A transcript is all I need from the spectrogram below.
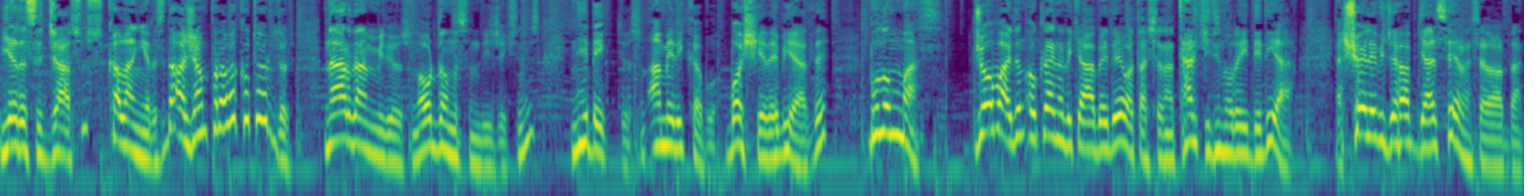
yarısı casus kalan yarısı da ajan provokatördür. Nereden biliyorsun orada mısın diyeceksiniz. Ne bekliyorsun Amerika bu boş yere bir yerde bulunmaz. Joe Biden Ukrayna'daki ABD vatandaşlarına terk edin orayı dedi ya. Ya şöyle bir cevap gelse ya mesela oradan.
